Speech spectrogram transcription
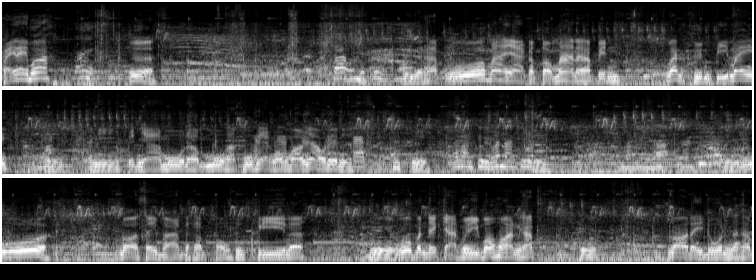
ไปได้บ่เออนี่นะครับโอ้มายากก็ต้องมานะครับ เป็นวันขึ้นปีใหม่อืมอันนี้เป็นยาหมูนะครับหมูหักหมูแพงของมาวเหย้าเด้อนี่อืมมานั่งกินมานั่งกินนั่งกินละนั่งกินโอ้โหรอดใส่บาทนะครับของทุกปีนะนี่โอ้บรรยากาศวันนี้บ่ฮ้อนครับอืมรอได้โดนนะครับ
